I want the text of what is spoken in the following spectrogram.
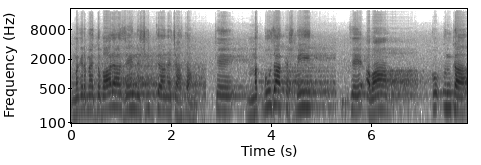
مگر میں دوبارہ ذہن نشید کرانا چاہتا ہوں کہ مقبوضہ کشمیر کے عوام کو ان کا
